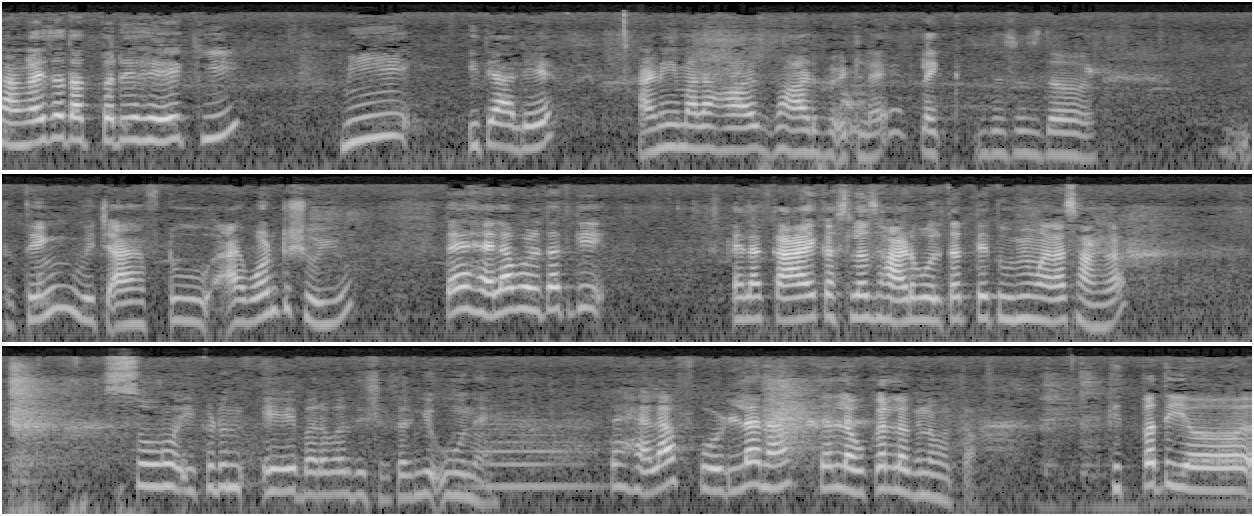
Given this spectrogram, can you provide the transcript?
सांगायचं तात्पर्य हे की मी इथे आले आणि मला हा झाड भेटलाय. Like this is the the thing which I have to I want to show you तर ह्याला बोलतात की ह्याला काय कसलं झाड बोलतात ते तुम्ही मला सांगा. सो इकडून ए बरोबर दिसेल कारण की ऊन आहे. तर ह्याला फोडलं ना तर लवकर लग्न होतं. कितपत य-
